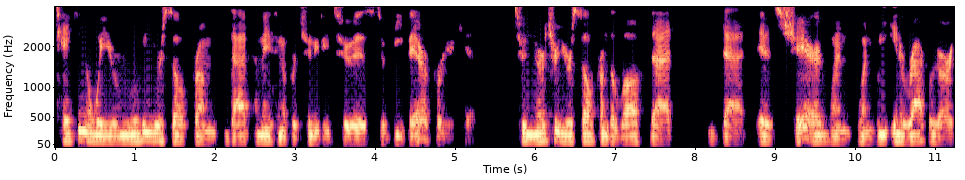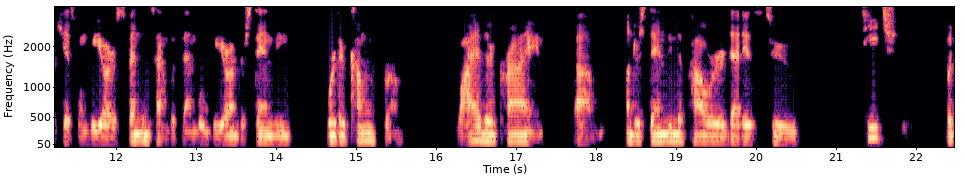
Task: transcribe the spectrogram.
taking away, you're removing yourself from that amazing opportunity to is to be there for your kids, to nurture yourself from the love that that is shared when, when we interact with our kids, when we are spending time with them, when we are understanding where they're coming from, why they're crying, um, understanding the power that is to teach, but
